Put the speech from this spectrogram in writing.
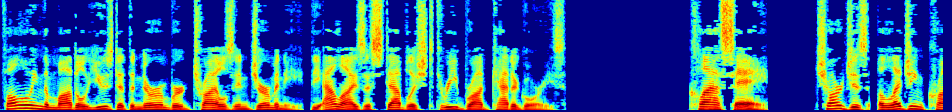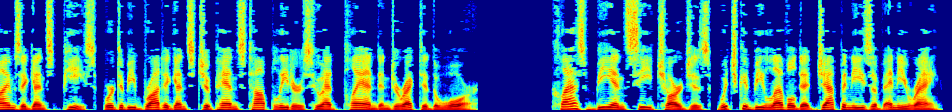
Following the model used at the Nuremberg trials in Germany, the Allies established three broad categories. Class A Charges, alleging crimes against peace, were to be brought against Japan's top leaders who had planned and directed the war. Class B and C charges, which could be leveled at Japanese of any rank,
